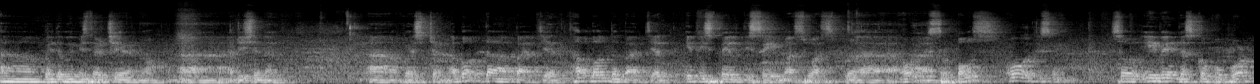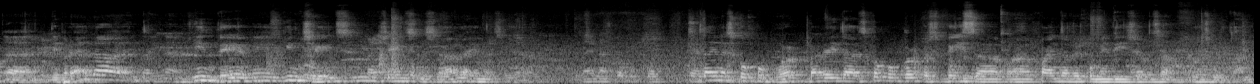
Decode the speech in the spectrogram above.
Uh, by the way, Mr. Chair, no, uh, additional uh, question about the budget. How about the budget? It is still the same as was uh, Oh, uh, it's- proposed. Oh, the same. So even the scope of work, uh, di ba? Na, hindi, may gin-change, gin-change na siya, lain na siya. Dahil na scope of work, bali the scope of work was based sa uh, final recommendations ng consultant.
